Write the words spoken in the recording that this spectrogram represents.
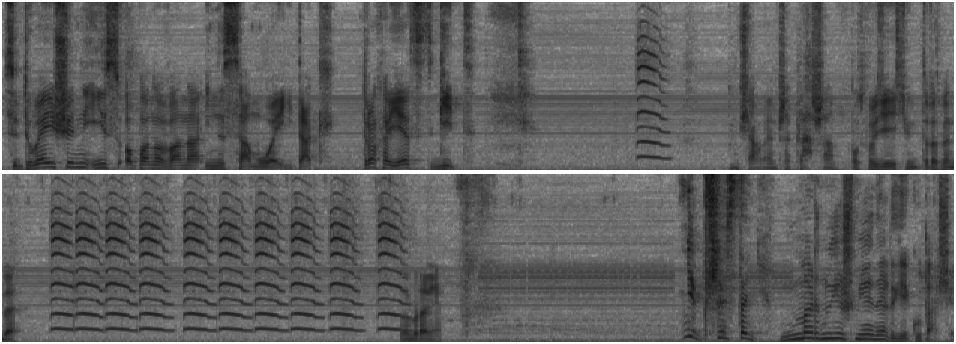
Situation is opanowana in some way, tak? Trochę jest git. Musiałem, przepraszam. Podpowiedzieliście mi, teraz będę. Nie. Przestań! Marnujesz mi energię, kutasie.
